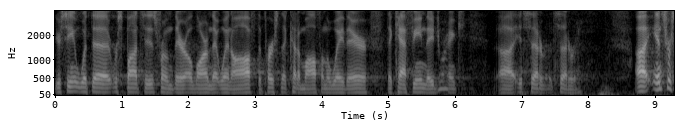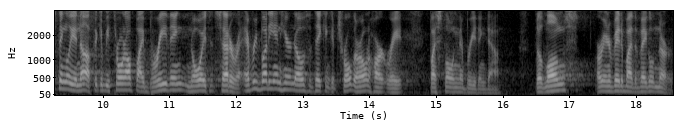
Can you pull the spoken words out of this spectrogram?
You're seeing what the response is from their alarm that went off, the person that cut them off on the way there, the caffeine they drank, uh, et cetera, et cetera. Uh, interestingly enough, it can be thrown off by breathing, noise, et cetera. Everybody in here knows that they can control their own heart rate by slowing their breathing down. The lungs are innervated by the vagal nerve.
